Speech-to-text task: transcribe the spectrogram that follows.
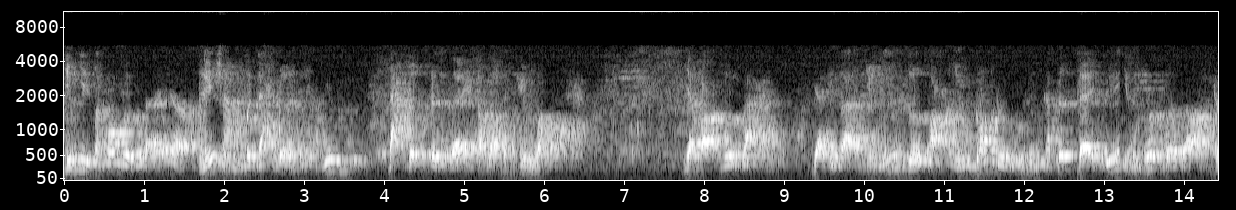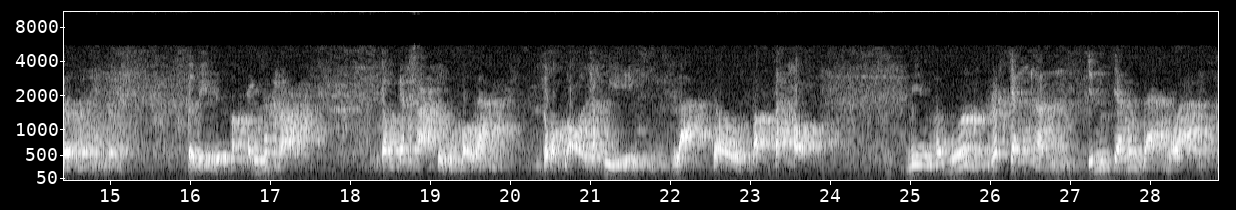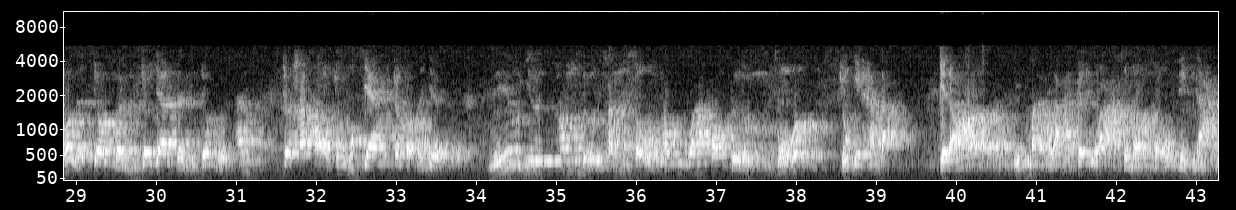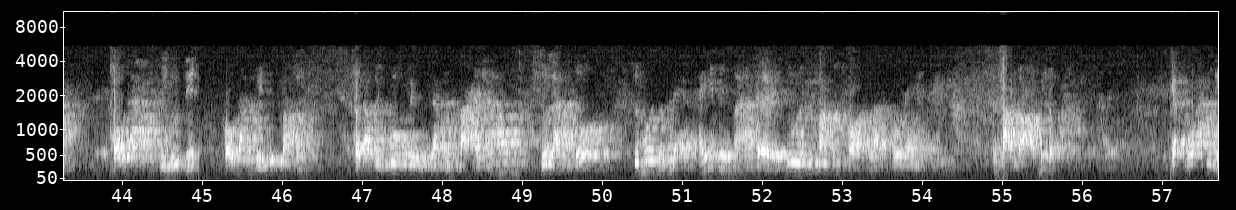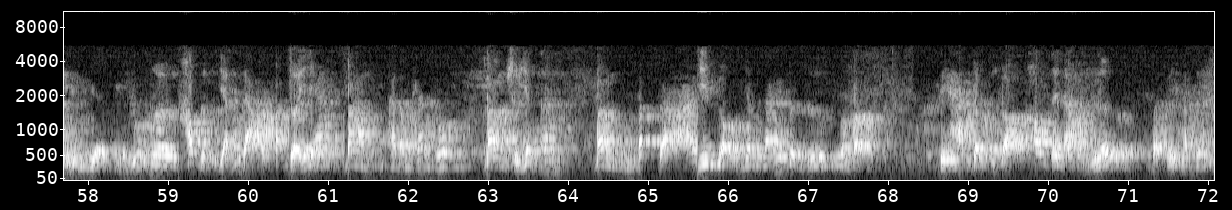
những gì mà con người có thể uh, nghĩ rằng mình đạt được nhưng đạt được trên thực tế không là một chuyện quả và Phật ngược lại dạy chúng ta những cửa ngõ những con đường những cách thức để biến những ước mơ đó trở thành hiện thực bởi vì đức phật thấy rất rõ, trong các xã trường của khổ đau có một loại rất nguy hiểm là cầu bất đắc hộ niềm mong muốn rất chân thành chính chắn đàng hoàng, có lợi cho mình, cho gia đình, cho người thân, cho xã hội, cho quốc gia, cho toàn thế giới. Nếu như không được thành tựu thông qua con đường của chủ nghĩa hành động cái đó chỉ mang lại kết quả cho nỗi khổ niềm đau. Khổ đau vì nuối tiếc khổ đau vì tiếng nói. Khổ đau vì buồn phiền rằng tại sao? Tôi làm tốt, tôi mơ tưởng đẹp. Ấy thế mà đời tôi vẫn còn là số đen. Phạm đỏ biết đâu các quan niệm về việc ước mơ không được dẫn đạo bằng tuệ giác, bằng hành động sáng suốt, bằng sự dấn thân, bằng tất cả diêm đồ nhân ái tình thương, vân vân. Thì hạt giống của đó không thể nào lớn và trưởng thành được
